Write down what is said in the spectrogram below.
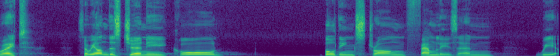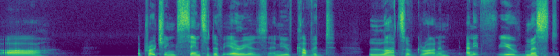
Great. So we're on this journey called building strong families, and we are approaching sensitive areas, and you've covered lots of ground. And, if you've missed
